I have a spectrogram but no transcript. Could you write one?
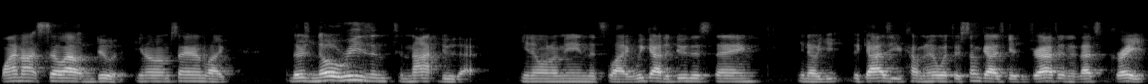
why not sell out and do it? You know what I'm saying? Like, there's no reason to not do that. You know what I mean? It's like we got to do this thing. You know, you, the guys that you're coming in with, there's some guys getting drafted, and that's great,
